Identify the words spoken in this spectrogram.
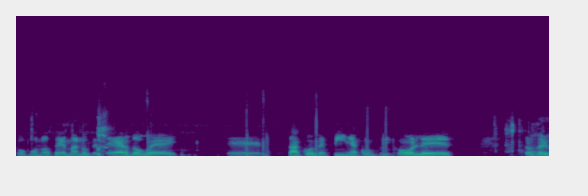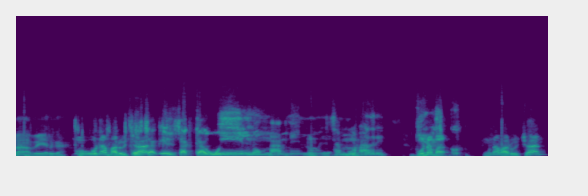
como no sé, manos de cerdo, güey, eh, tacos de piña con frijoles. A Entonces, la verga. una maruchan. el sacahuil, no mames, no, Un- esa un- madre. Una una maruchan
